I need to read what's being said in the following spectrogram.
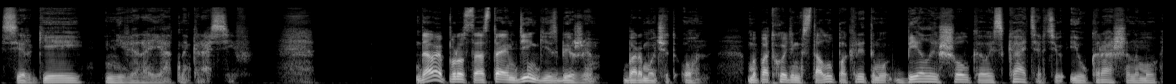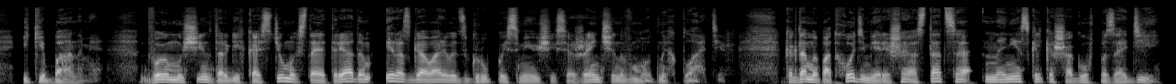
Сергей невероятно красив. «Давай просто оставим деньги и сбежим», — бормочет он. Мы подходим к столу, покрытому белой шелковой скатертью и украшенному икебанами. Двое мужчин в дорогих костюмах стоят рядом и разговаривают с группой смеющихся женщин в модных платьях. Когда мы подходим, я решаю остаться на несколько шагов позади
